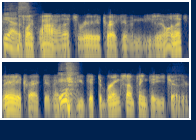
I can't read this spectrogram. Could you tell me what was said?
yes It's like wow, that's very attractive, and he said, oh, that's very attractive, and Yeah. you get to bring something to each other.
